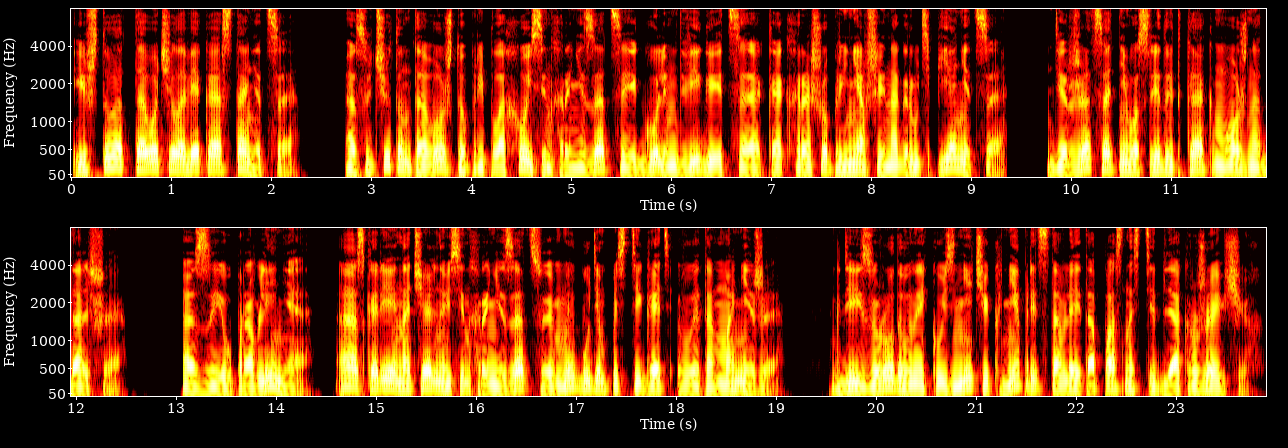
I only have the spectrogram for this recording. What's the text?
и что от того человека останется? А с учетом того, что при плохой синхронизации голем двигается, как хорошо принявший на грудь пьяница, держаться от него следует как можно дальше. Азы управления, а скорее начальную синхронизацию мы будем постигать в этом манеже, где изуродованный кузнечик не представляет опасности для окружающих.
